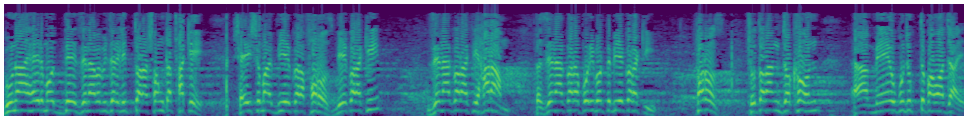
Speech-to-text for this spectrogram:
গুনাহের মধ্যে জেনাবা বিচারে লিপ্ত আশঙ্কা থাকে, সেই সময় বিয়ে করা ফরজ। বিয়ে করা কি? জেনা করা কি হারাম? তা জেনা করা পরিবর্তে বিয়ে করা কি? ফরজ। সুতরাং যখন মেয়ে উপযুক্ত পাওয়া যায়,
